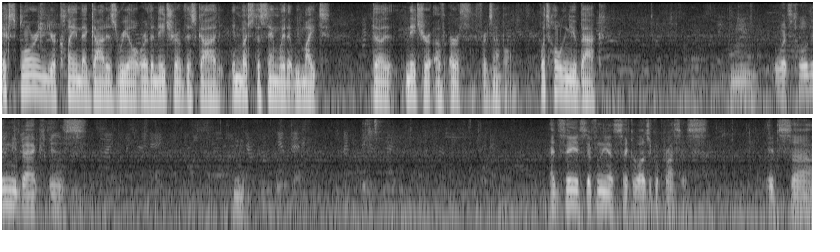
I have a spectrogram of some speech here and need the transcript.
exploring your claim that God is real or the nature of this God in much the same way that we might the nature of Earth, for example? What's holding you back? Mm, what's holding me back is. Hmm. I'd say it's definitely a psychological process. It's uh,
